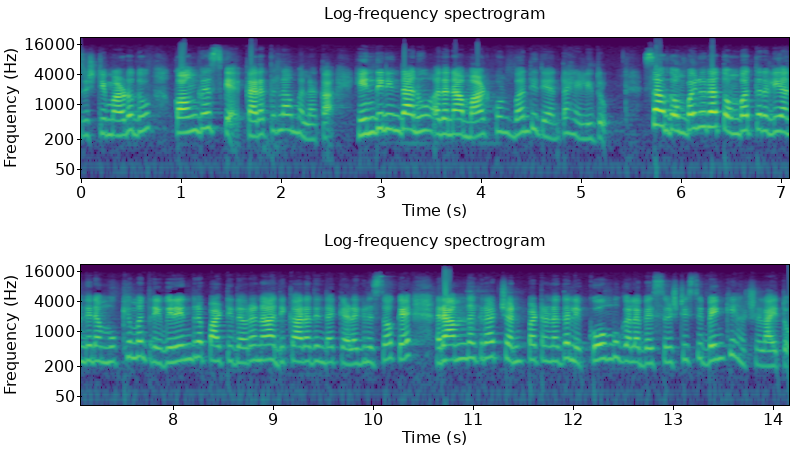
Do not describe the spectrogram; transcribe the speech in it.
ಸೃಷ್ಟಿ ಮಾಡೋದು ಕಾಂಗ್ರೆಸ್ಗೆ ಕರತಲ ಮಲಕ. ಹಿಂದಿನಿಂದಾನೂ ಅದನ್ನ ಮಾಡ್ಕೊಂಡು ಬಂದಿದೆ ಅಂತ ಹೇಳಿದ್ರು. ಸಾವಿರದ ಒಂಬೈನೂರ ತೊಂಬತ್ತರಲ್ಲಿ ಅಂದಿನ ಮುಖ್ಯಮಂತ್ರಿ ವೀರೇಂದ್ರ ಪಾಟೀಲ್ ಅವರನ್ನ ಅಧಿಕಾರದಿಂದ ಕೆಳಗಿಳಿಸೋಕೆ ರಾಮನಗರ ಚನ್ನಪಟ್ಟಣದಲ್ಲಿ ಕೋಮು ಗಲಭೆ ಸೃಷ್ಟಿಸಿ ಬೆಂಕಿ ಹಚ್ಚಲಾಯಿತು.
